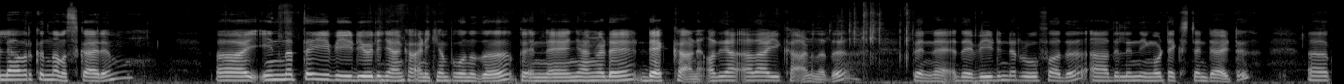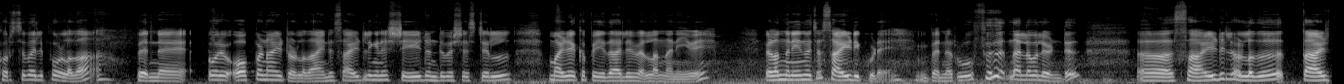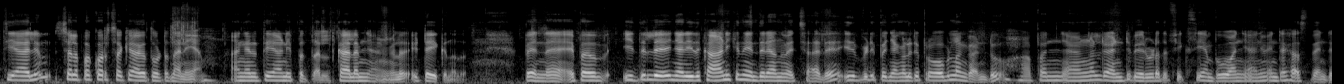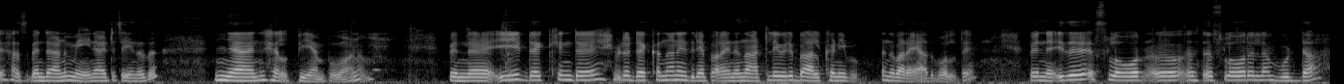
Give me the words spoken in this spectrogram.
എല്ലാവർക്കും നമസ്കാരം. ഇന്നത്തെ ഈ വീഡിയോയിൽ ഞാൻ കാണിക്കാൻ പോകുന്നത് പിന്നെ ഞങ്ങളുടെ ഡെക്കാണ്. അത് അതായി കാണുന്നത്. പിന്നെ അതെ വീടിന്റെ റൂഫ് അത്. അതിൽ നിന്ന് ഇങ്ങോട്ട് എക്സ്റ്റെൻഡ് ആയിട്ട് കുറച്ച് വലിപ്പമുള്ളതാണ് പിന്നെ ഒരു ഓപ്പൺ ആയിട്ടുള്ളതാണ് അതിന്റെ സൈഡിൽ ഇങ്ങനെ ഷെയ്ഡ് ഉണ്ട്. പക്ഷേ സ്റ്റിൽ മഴയൊക്കെ പെയ്താൽ വെള്ളം നനയുവേ. വെള്ളം നനയെന്ന് വെച്ചാൽ സൈഡിൽ കൂടെ. പിന്നെ റൂഫ് നല്ലപോലെ ഉണ്ട്. സൈഡിലുള്ളത് താഴ്ത്തിയാലും ചിലപ്പോൾ കുറച്ചൊക്കെ അകത്തോട്ട് നനയാം. അങ്ങനത്തെയാണ് ഇപ്പോൾ തൽക്കാലം ഞങ്ങൾ ഇട്ടേക്കുന്നത്. പിന്നെ ഇപ്പം ഇതിൽ ഞാനിത് കാണിക്കുന്നത് എന്തിനാണെന്ന് വെച്ചാൽ ഇവിടെ ഇപ്പം ഞങ്ങളൊരു പ്രോബ്ലം കണ്ടു. അപ്പം ഞങ്ങൾ രണ്ടുപേരും കൂടെ അത് ഫിക്സ് ചെയ്യാൻ പോവാം. ഞാനും എന്റെ ഹസ്ബൻഡ് ഹസ്ബൻഡാണ് മെയിനായിട്ട് ചെയ്യുന്നത്. ഞാൻ ഹെൽപ്പ് ചെയ്യാൻ പോവാണ്. പിന്നെ ഈ ഡെക്കിന്റെ ഇവിടെ ഡെക്ക് എന്നാണ് ഇതിനെ പറയുന്നത്. നാട്ടിലെ ഒരു ബാൽക്കണി എന്ന് പറയാം അതുപോലത്തെ. പിന്നെ ഇത് ഫ്ലോർ ഫ്ലോറെല്ലാം വുഡാണ്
